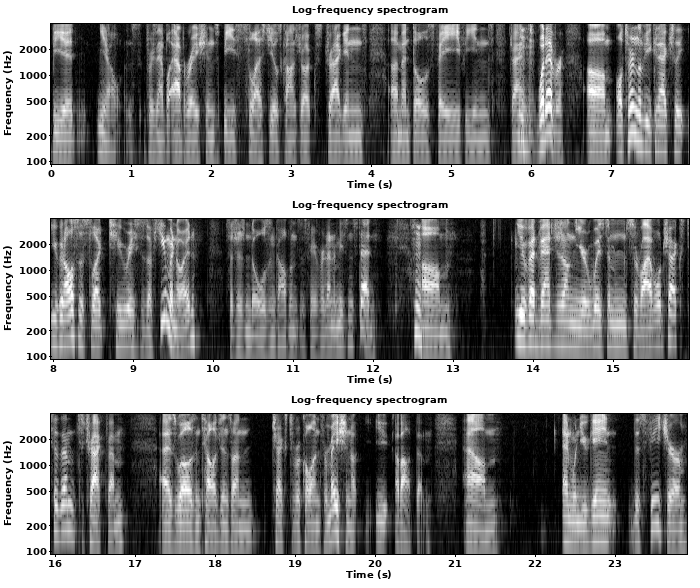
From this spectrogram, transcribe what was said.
be it you know, for example, aberrations, beasts, celestials, constructs, dragons, elementals, fae, fiends, giants, whatever. Um, alternatively, you can actually you can also select two races of humanoid, such as gnolls and goblins, as favorite enemies instead. Um, you have advantage on your wisdom survival checks to them to track them, as well as intelligence on checks to recall information about them. Um, and when you gain this feature,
